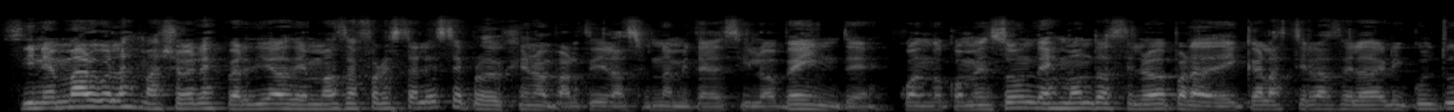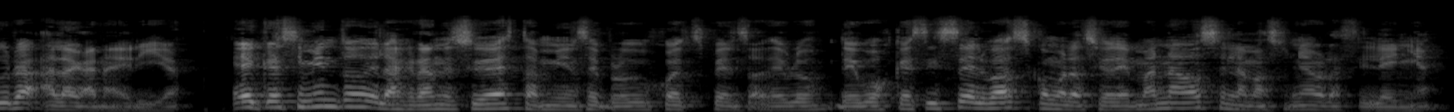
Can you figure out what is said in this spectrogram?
Sin embargo, las mayores pérdidas de masas forestales se produjeron a partir de la segunda mitad del siglo XX, cuando comenzó un desmonte acelerado para dedicar las tierras de la agricultura a la ganadería. El crecimiento de las grandes ciudades también se produjo a expensas de, bosques y selvas, como la ciudad de Manaus en la Amazonía brasileña.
